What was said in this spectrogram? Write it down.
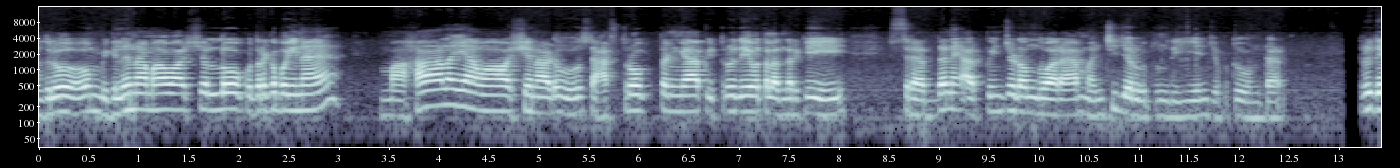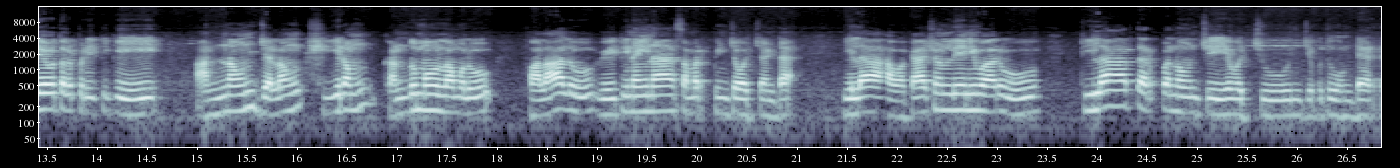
అందులో మిగిలిన అమావాస్యల్లో కుదరకపోయినా మహాలయ అమావాస్య నాడు శాస్త్రోక్తంగా పితృదేవతలందరికీ శ్రద్ధని అర్పించడం ద్వారా మంచి జరుగుతుంది అని చెబుతూ ఉంటారు పితృదేవతల ప్రీతికి అన్నం జలం క్షీరం కందుమూలములు ఫలాలు వేటినైనా సమర్పించవచ్చంట. ఇలా అవకాశం లేని వారు తిలా తర్పణం చేయవచ్చు అని చెబుతూ ఉంటారు.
